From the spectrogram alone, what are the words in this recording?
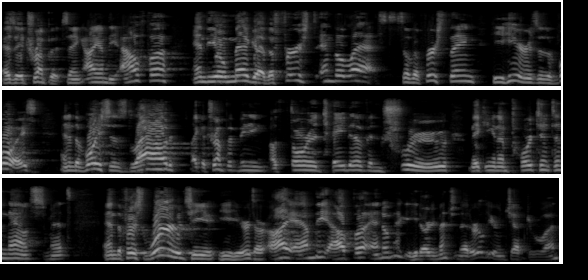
as a trumpet, saying, I am the Alpha and the Omega, the first and the last. So the first thing he hears is a voice, and the voice is loud, like a trumpet, meaning authoritative and true, making an important announcement. And the first words he, he hears are, I am the Alpha and Omega. He'd already mentioned that earlier in chapter 1,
